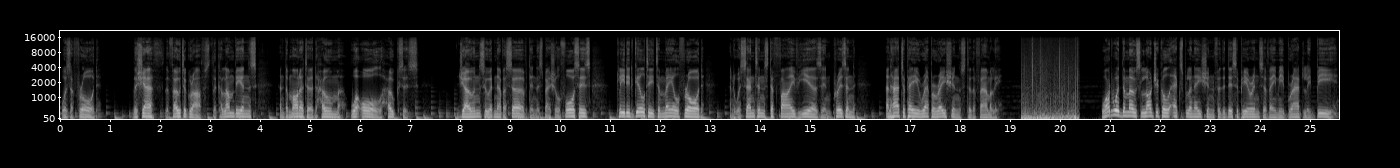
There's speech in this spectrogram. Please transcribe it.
was a fraud. The chef, the photographs, the Colombians, and the monitored home were all hoaxes. Jones, who had never served in the Special Forces, pleaded guilty to mail fraud and was sentenced to five years in prison and had to pay reparations to the family. What would the most logical explanation for the disappearance of Amy Bradley be?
